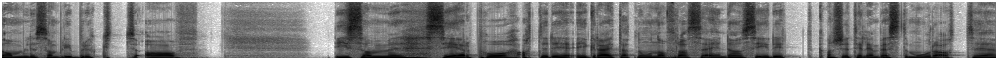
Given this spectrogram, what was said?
gamle som blir brukt av de som eh, ser på at det er greit at noen ofrer seg. Da sier de kanskje til en bestemor at eh,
